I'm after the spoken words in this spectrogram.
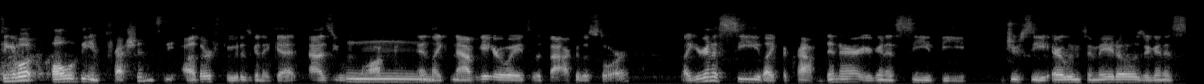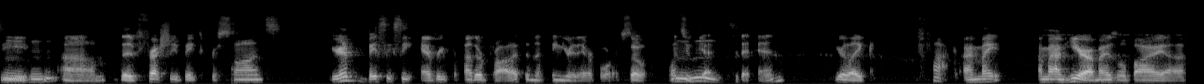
think about all of the impressions the other food is going to get as you walk Mm. and like navigate your way to the back of the store. Like you're going to see like the craft dinner, you're going to see the juicy heirloom tomatoes, you're going to see Mhm. um, the freshly baked croissants. you're gonna basically see every other product and the thing you're there for. So once you Mhm. the thing you're there for, so once you get to the end, you're like, fuck, I might, I'm, I'm here. I might as well buy, uh,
